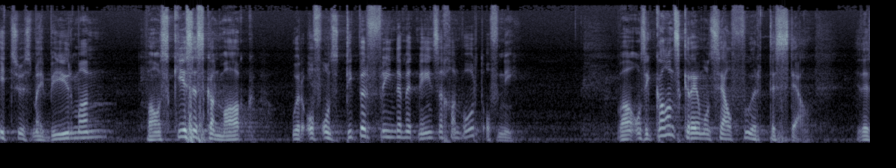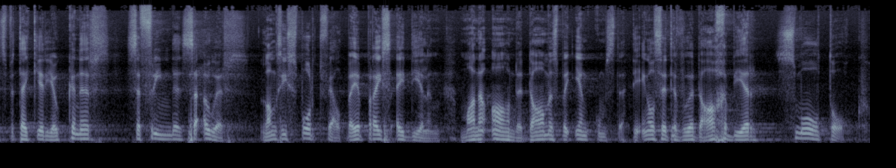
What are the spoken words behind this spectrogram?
Iets soos my buurman waar ons keuses kan maak oor of ons dieper vriende met mense gaan word of nie. Waar ons die kans kry om onsself voor te stel. Dit is baie keer jou kinders se vriende se ouers langs die sportveld by 'n prysuitdeling, manne aande, dames by einkomste. Die Engelse het 'n woord daar gebeur small talk.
